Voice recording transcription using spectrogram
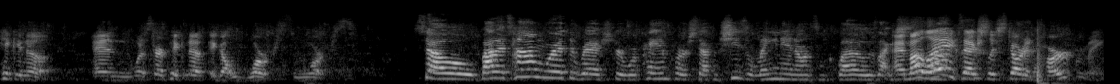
picking up. And when it started picking up, it got worse and worse. So by the time we're at the register, we're paying for stuff, and she's leaning on some clothes, like And my gonna- legs actually started hurting me.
